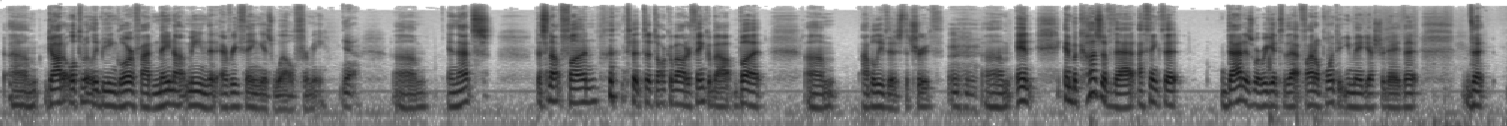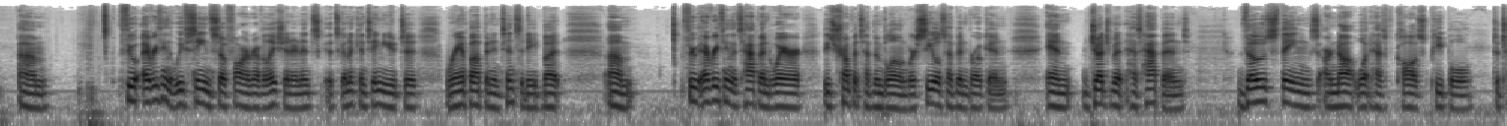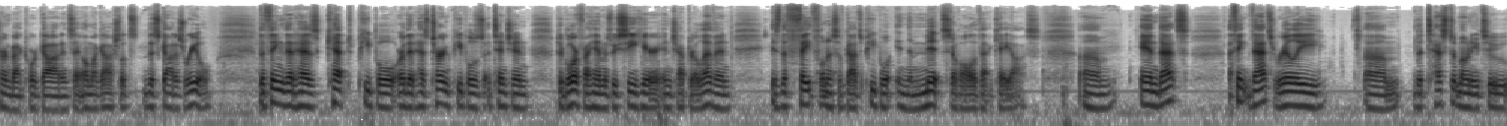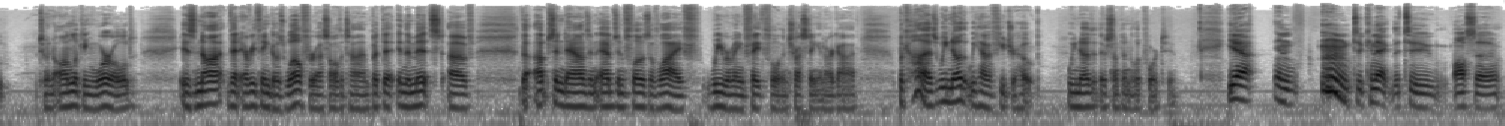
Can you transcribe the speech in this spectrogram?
um, God ultimately being glorified. May not mean that everything is well for me. Yeah. Um, and that's that's not fun to, to talk about or think about, but um, I believe that it's the truth. Mm-hmm. Um, and and because of that, I think that that is where we get to that final point that you made yesterday. That that um, through everything that we've seen so far in Revelation, and it's it's going to continue to ramp up in intensity, but um, through everything that's happened, where these trumpets have been blown, where seals have been broken, and judgment has happened, those things are not what has caused people to turn back toward God and say, "Oh my gosh, let's this God is real." The thing that has kept people or that has turned people's attention to glorify him as we see here in chapter 11 is the faithfulness of God's people in the midst of all of that chaos. Um, and that's I think that's really um, the testimony to to an onlooking world is not that everything goes well for us all the time, but that in the midst of the ups and downs and ebbs and flows of life, we remain faithful and trusting in our God because we know that we have a future hope. We know that there's something to look forward to. Yeah, and to connect the two also,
